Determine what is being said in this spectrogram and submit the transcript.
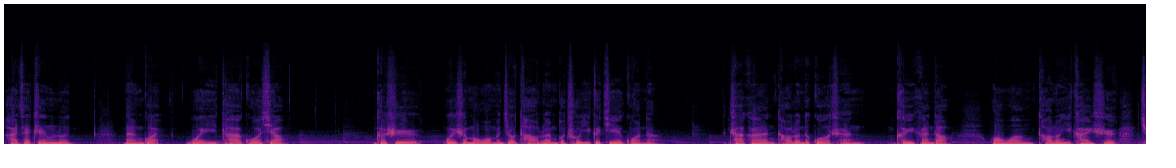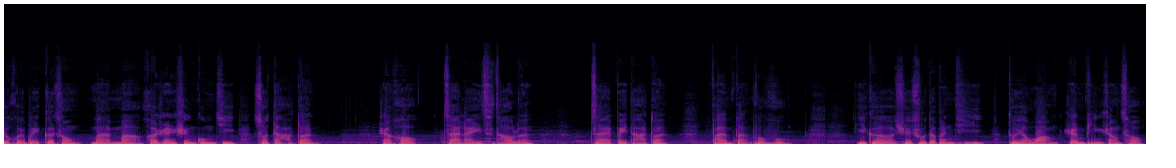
还在争论。难怪为他国笑。可是为什么我们就讨论不出一个结果呢？查看讨论的过程，可以看到，往往讨论一开始就会被各种谩骂和人身攻击所打断，然后再来一次讨论，再被打断，反反复复。一个学术的问题都要往人品上凑，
